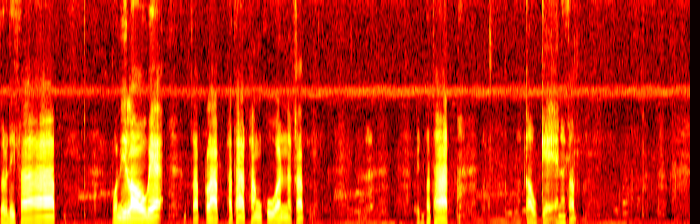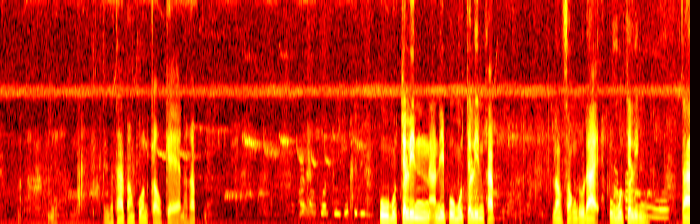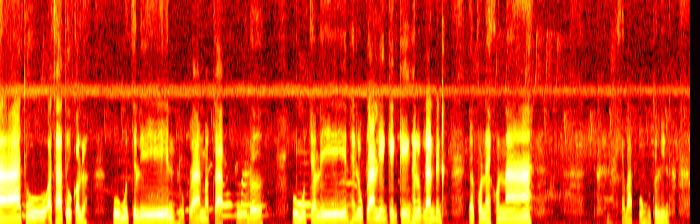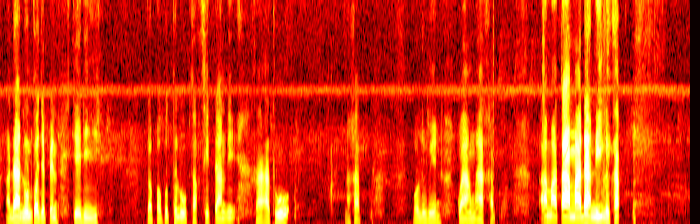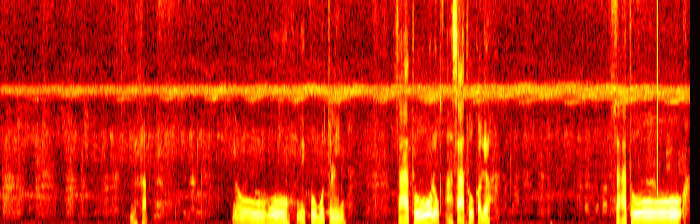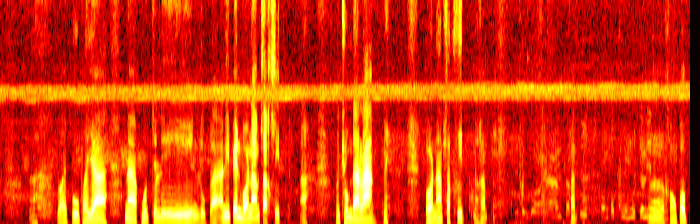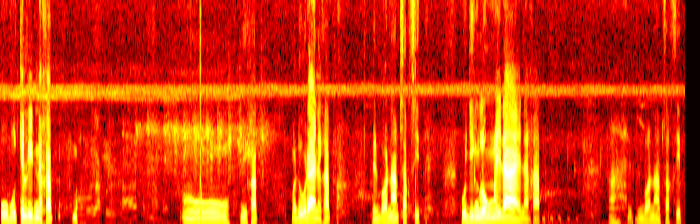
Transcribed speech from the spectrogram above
สวัสดีครับ วันนี้เราแวะครับกราบพระธาตุพังพวนนะครับ เป็นพระธาตุเก่าแก่นะครับ เป็นพระธาตุพังพวนเก่าแก่นะครับ ปู่มุจลิน อันนี้ปู่มุจลินครับ ลองส่องดูได้ ปู่มุจลินสาธุอาสาธุก่อนเลย ปู่มุจลินลูกหลานมากราบปู่เด้อปู่มุจลินให้ลูกหลานเรียนเก่งๆ ให้ลูกหลานเป็นเจ้าคนในคนนะกราบปู่มุจลินด้านนู้นก็จะเป็นเจดีย์กับพระพุทธรูปศักดิ์สิทธิ์ด้านนี้สาธุนะครับ บริเวณกว้างมากครับเอามาตามมาด้านนี้เลยครับนะครับ โอ้โหนี่ปู่มุจลิน สาธุลูกสาธุก่อนเร็วสาธุอะไหว้ปู่พญานาคมุจลินลูกหลานอันนี้เป็นบ่อน้ำศักดิ์สิทธิ์อะมาชมด้านล่างนี่บ่อน้ำศักดิ์สิทธิ์นะครับครับของพ่อปู่มุจลินอของพ่อปู่มุจลินนะครับอกโอ้นี่ครับ มาดูได้นะครับ เป็นบ่อน้ำศักดิ์สิทธิ์ ผู้หญิงลงไม่ได้นะครับอ่าเป็นบ่อน้ำศักดิ์สิทธิ์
